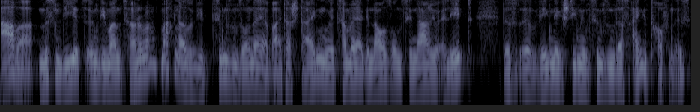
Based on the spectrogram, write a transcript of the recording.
Aber müssen die jetzt irgendwie mal einen Turnaround machen? Also die Zinsen sollen da ja weiter steigen. Nur jetzt haben wir ja genau so ein Szenario erlebt, dass äh, wegen der gestiegenen Zinsen das eingetroffen ist.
